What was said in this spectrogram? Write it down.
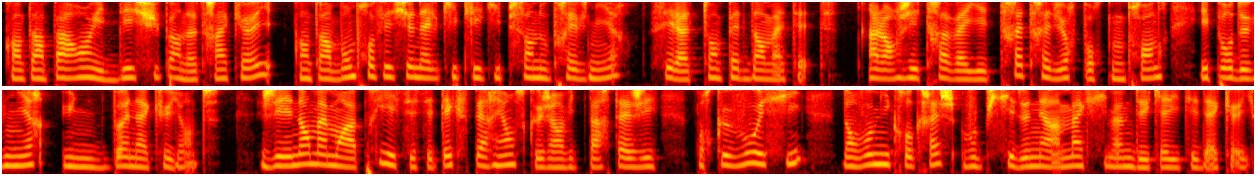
quand un parent est déçu par notre accueil, quand un bon professionnel quitte l'équipe sans nous prévenir, c'est la tempête dans ma tête. Alors j'ai travaillé très très dur pour comprendre et pour devenir une bonne accueillante. J'ai énormément appris et c'est cette expérience que j'ai envie de partager pour que vous aussi, dans vos micro-crèches, vous puissiez donner un maximum de qualité d'accueil.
